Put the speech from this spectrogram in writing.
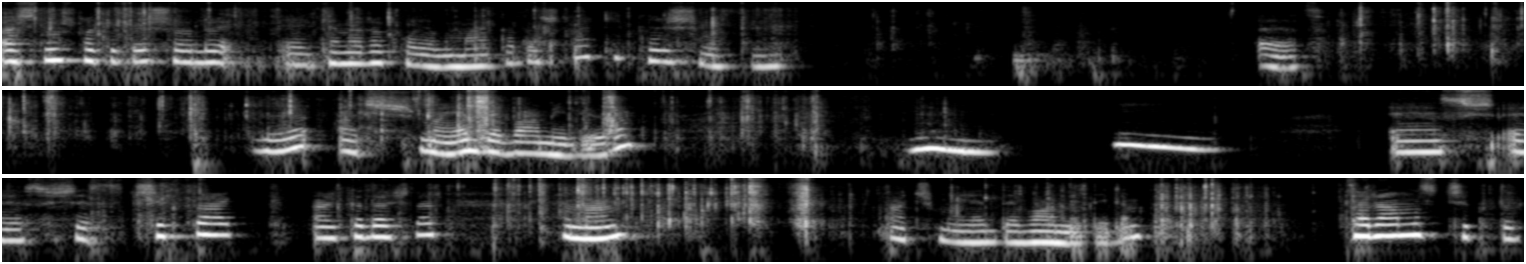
Açtığımız paketi şöyle e, kenara koyalım arkadaşlar ki karışmasın. Evet. Ve açmaya devam ediyorum. Hmm. Hmm. E, e, çıktı ar- arkadaşlar. Hemen açmaya devam edelim. Tarağımız çıktı.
